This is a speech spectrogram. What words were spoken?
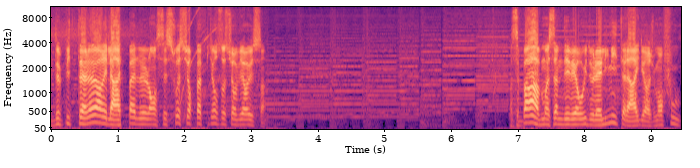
Depuis tout à l'heure, il arrête pas de le lancer soit sur papillon, soit sur virus. C'est pas grave, moi ça me déverrouille de la limite à la rigueur, je m'en fous.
